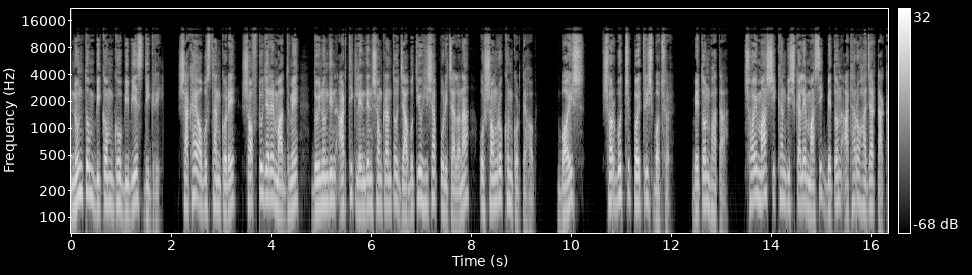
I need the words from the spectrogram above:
ন্যূনতম বিকম ঘো বিবিএস ডিগ্রি। শাখায় অবস্থান করে সফটওয়্যারের মাধ্যমে দৈনন্দিন আর্থিক লেনদেন সংক্রান্ত যাবতীয় হিসাব পরিচালনা ও সংরক্ষণ করতে হবে। বয়স, সর্বোচ্চ ৩৫ বছর। বেতন ভাতা, ছয় মাস শিক্ষানবিষ্কালে মাসিক বেতন আঠারো হাজার টাকা।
